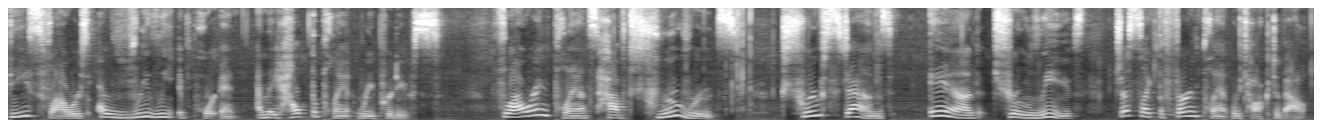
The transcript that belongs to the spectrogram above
These flowers are really important and they help the plant reproduce. Flowering plants have true roots true stems and true leaves, just like the fern plant we talked about.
